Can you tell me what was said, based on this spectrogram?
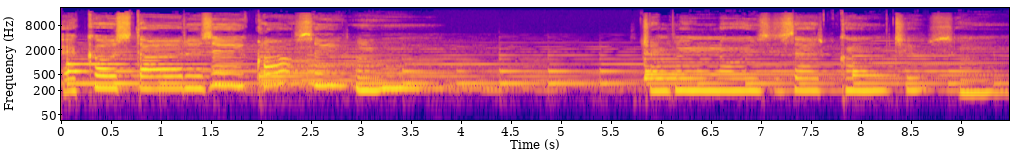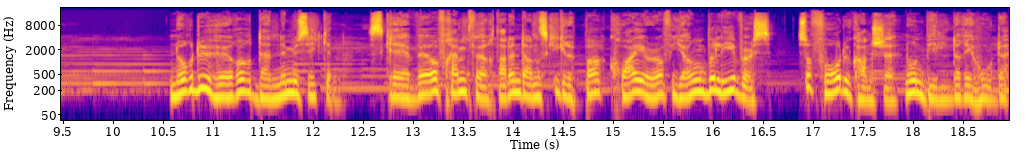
Echo starters across the room. Trembling noises that come too soon. Når du hører denne musikken, skrevet og fremført av den danske gruppa Choir of Young Believers, så får du kanskje noen bilder i hodet.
